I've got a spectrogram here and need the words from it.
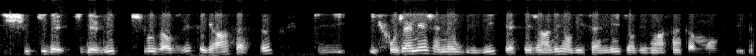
si je suis qui, de, qui devenu qui je suis aujourd'hui, c'est grâce à ça. Puis il faut jamais, jamais oublier que ces gens-là ils ont des familles, qui ont des enfants comme moi aussi. là.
